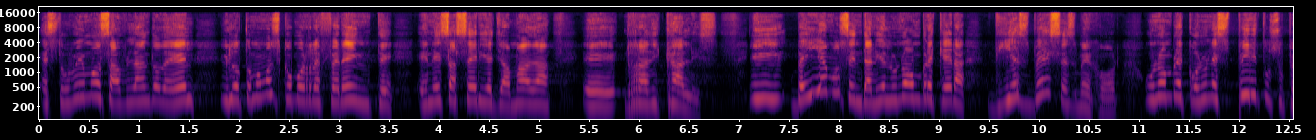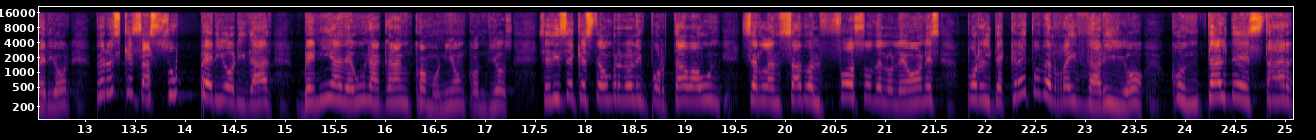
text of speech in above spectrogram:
estuvimos hablando de él y lo tomamos como referente en esa serie llamada eh, Radicales. Y veíamos en Daniel un hombre que era diez veces mejor, un hombre con un espíritu superior, pero es que esa superioridad venía de una gran comunión con Dios. Se dice que a este hombre no le importaba aún ser lanzado al foso de los leones por el decreto del rey Darío, con tal de estar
